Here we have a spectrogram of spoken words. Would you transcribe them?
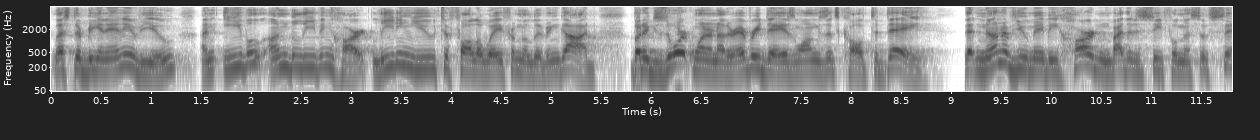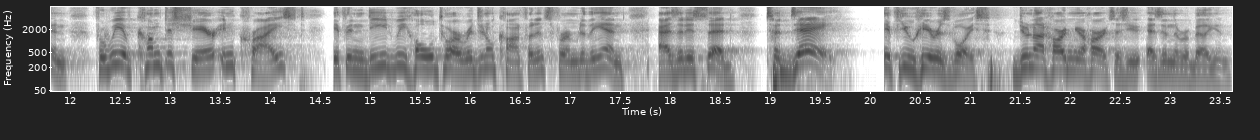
lest there be in any of you an evil, unbelieving heart leading you to fall away from the living God. But exhort one another every day as long as it's called today, that none of you may be hardened by the deceitfulness of sin. For we have come to share in Christ if indeed we hold to our original confidence firm to the end. As it is said, today, if you hear his voice. Do not harden your hearts as, you, as in the rebellion.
